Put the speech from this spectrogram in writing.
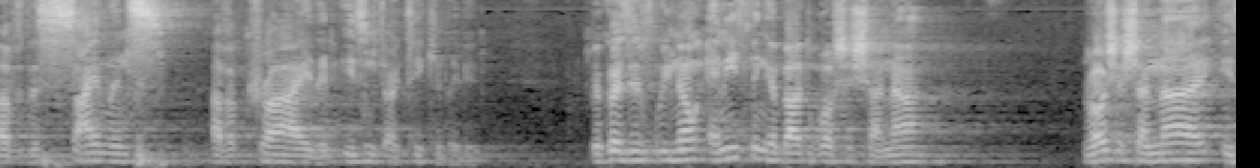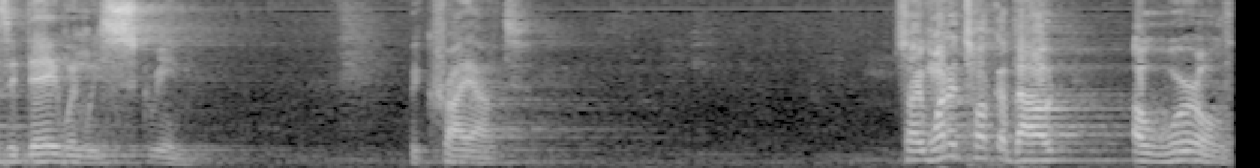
of the silence of a cry that isn't articulated. Because if we know anything about Rosh Hashanah, Rosh Hashanah is a day when we scream. We cry out. So I want to talk about a world.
